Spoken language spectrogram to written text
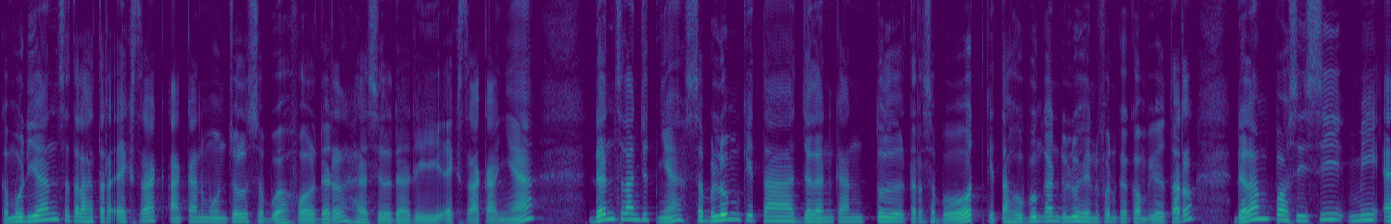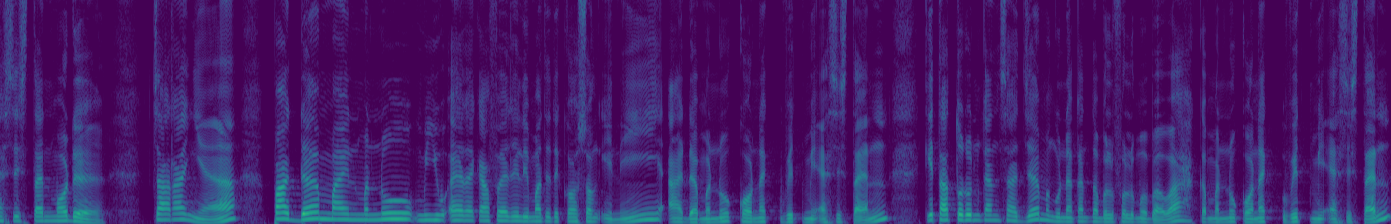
Kemudian setelah terekstrak akan muncul sebuah folder hasil dari ekstrakannya. Dan selanjutnya, sebelum kita jalankan tool tersebut, kita hubungkan dulu handphone ke komputer dalam posisi Mi Assistant mode. Caranya, pada main menu MIUI Recovery 5.0 ini ada menu Connect with Mi Assistant. Kita turunkan saja menggunakan tombol volume bawah ke menu Connect with Mi Assistant.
